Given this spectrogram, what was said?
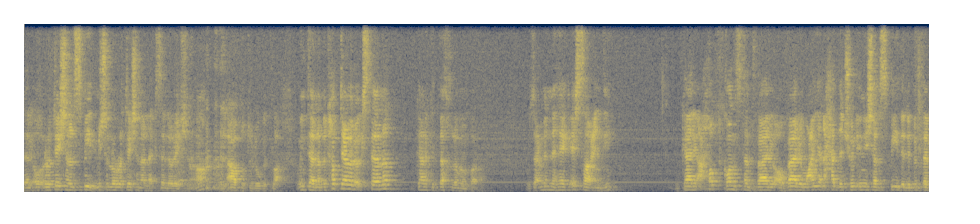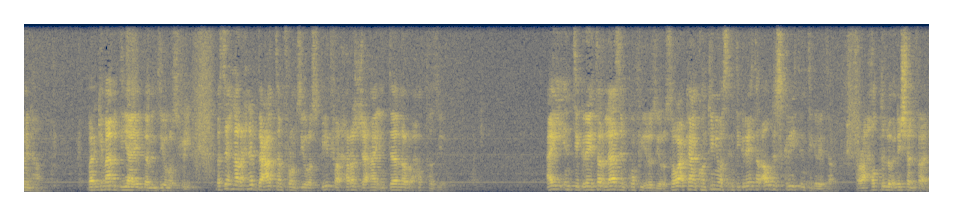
لل rotational speed مش لل rotational acceleration آه ال output اللي هو بيطلع. وانت لما بتحط تعمله external كأنك تدخله من برا. واذا عملنا هيك إيش صار عندي؟ بامكاني أحط constant value أو value معين أحدد شو ال initial speed اللي ببدا منها. بركي ما بدي إياه يبدأ من zero speed بس إحنا رح نبدأ عادة from zero speed فرح أرجع هاي internal وأحطها zero أي integrator لازم يكون في له zero سواء كان continuous integrator أو discrete integrator راح أحط له initial value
